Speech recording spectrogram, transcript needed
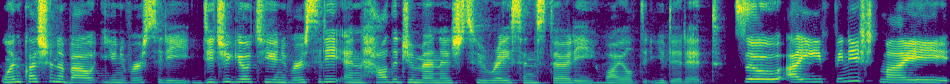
One question about university. Did you go to university and how did you manage to race and study while you did it? So I finished my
